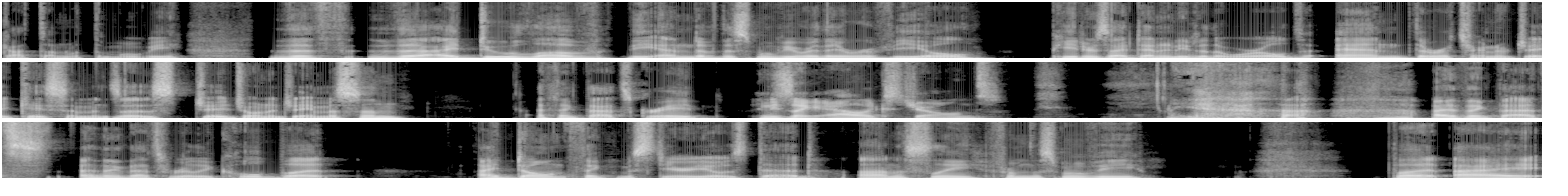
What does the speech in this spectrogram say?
got done with the movie. The the I do love the end of this movie where they reveal Peter's identity to the world and the return of J.K. Simmons as J. Jonah Jameson. I think that's great. And he's like Alex Jones. Yeah. I think that's I think that's really cool, but I don't think Mysterio is dead, honestly, from this movie. But I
